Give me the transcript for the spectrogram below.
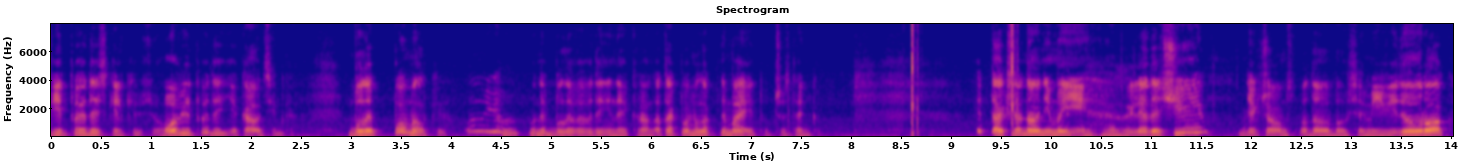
відповідей, скільки всього відповідей, яка оцінка. Були помилки, вони були виведені на екран. А так помилок немає, тут частенько. І так, шановні мої глядачі, якщо вам сподобався мій відеоурок,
